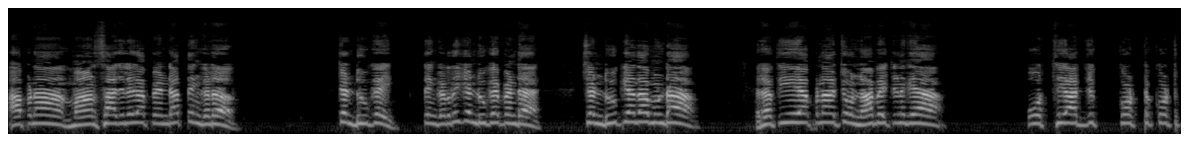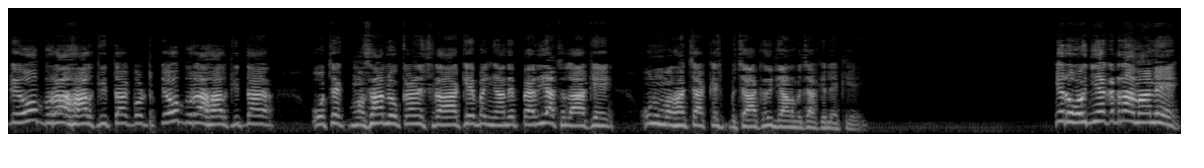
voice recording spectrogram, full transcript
ਆਪਣਾ ਮਾਨਸਾ ਜ਼ਿਲ੍ਹੇ ਦਾ ਪਿੰਡ ਆ, ਢਿੰਗੜ। ਝੰਡੂਕੇ, ਢਿੰਗੜ ਦੀ ਝੰਡੂਕੇ ਪਿੰਡ ਹੈ। ਝੰਡੂਕਿਆਂ ਦਾ ਮੁੰਡਾ ਰਤੀਏ ਆਪਣਾ ਝੋਨਾ ਵੇਚਣ ਗਿਆ। ਉੱਥੇ ਅੱਜ ਕੁੱਟ-ਕੁੱਟ ਕੇ ਉਹ ਬੁਰਾ ਹਾਲ ਕੀਤਾ, ਕੁੱਟ ਕੇ ਉਹ ਬੁਰਾ ਹਾਲ ਕੀਤਾ। ਉੱਥੇ ਮਸਾਂ ਲੋਕਾਂ ਨੇ ਛੜਾ ਕੇ, ਭਈਆਂ ਦੇ ਪੈਰੀ ਹੱਥ ਲਾ ਕੇ, ਉਹਨੂੰ ਮਸਾਂ ਚੱਕ ਕੇ ਬਚਾ ਕੇ, ਉਹਦੀ ਜਾਨ ਬਚਾ ਕੇ ਲੈ ਕੇ ਆਈ। ਇਹ ਰੋਜ਼ ਦੀਆਂ ਘਟਨਾਵਾਂ ਨੇ।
